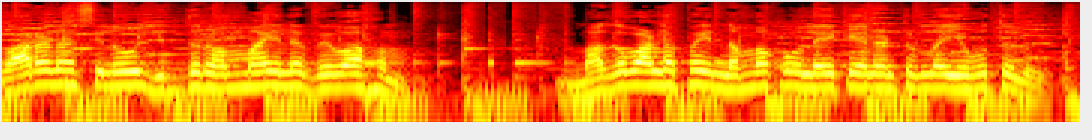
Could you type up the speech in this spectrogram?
వారణాసిలో ఇద్దరు అమ్మాయిల వివాహం. మగవాళ్ళపై నమ్మకం లేకేనంటున్న యువతులు.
